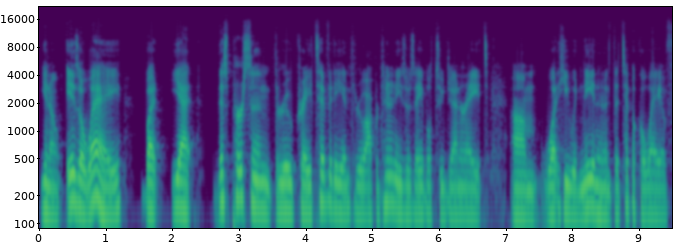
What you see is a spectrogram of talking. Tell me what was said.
you know, is a way, but yet this person through creativity and through opportunities was able to generate um, what he would need in the typical way of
